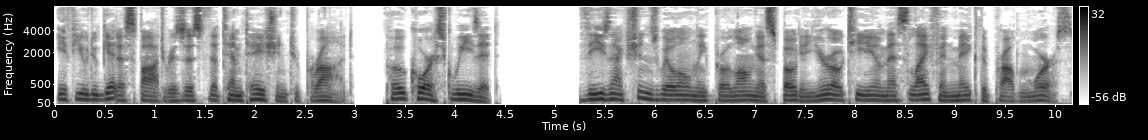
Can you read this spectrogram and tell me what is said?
If you do get a spot resist the temptation to prod, poke or squeeze it. These actions will only prolong a spota euro TMS life and make the problem worse.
